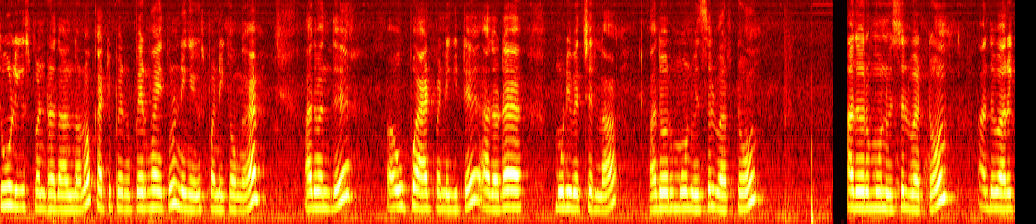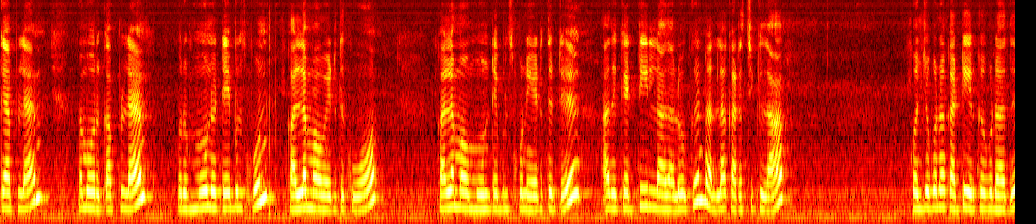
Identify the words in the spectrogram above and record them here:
தூள் யூஸ் பண்ணுறதா இருந்தாலும் கட்டி பெரு பெருங்காயத்தூள் நீங்கள் யூஸ் பண்ணிக்கோங்க. அது வந்து உப்பு ஆட் பண்ணிக்கிட்டு அதோட மூடி வச்சிடலாம். அது ஒரு மூணு விசில் வரட்டும். அது ஒரு மூணு விசில் வரட்டும். அது வர கேப்பில் நம்ம ஒரு கப்பில் ஒரு மூணு டேபிள் ஸ்பூன் கடல மாவு எடுத்துக்குவோம். கடல மாவு மூணு டேபிள் ஸ்பூன் எடுத்துட்டு அது கெட்டி இல்லாத அளவுக்கு நல்லா கரைச்சிக்கலாம். கொஞ்சம் கூட கட்டி இருக்கக்கூடாது.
